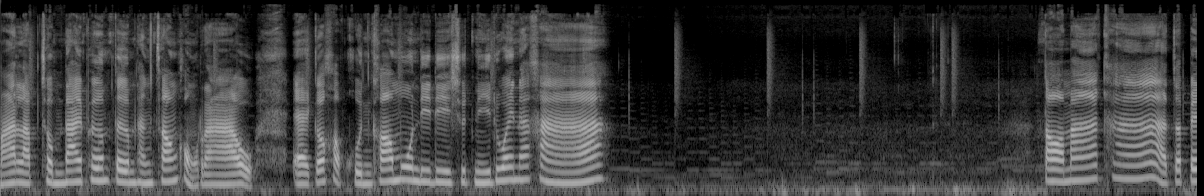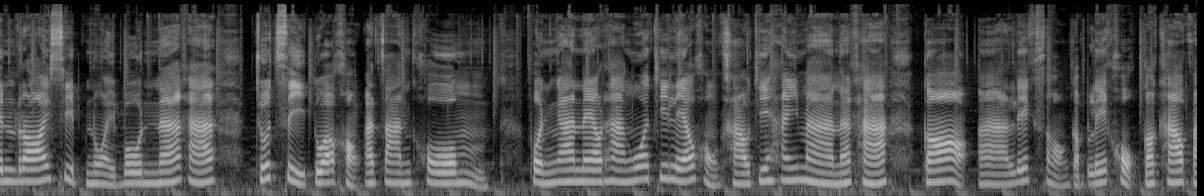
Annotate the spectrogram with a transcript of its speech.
มารถรับชมได้เพิ่มเติมทั้งช่องของเรา แอดก็ขอบคุณข้อมูลดีๆ ชุดนี้ด้วยนะคะ ต่อมาค่ะ จะเป็นร้อยสิบหน่วยบนนะคะ ชุด 4 ตัวของอาจารย์คม ผลงานแนวทางงวดที่แล้วของเขาที่ให้มานะคะ ก็เลข 2 กับเลข 6 ก็เข้าไป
